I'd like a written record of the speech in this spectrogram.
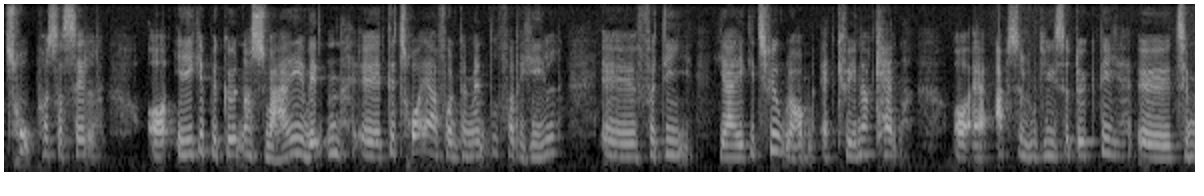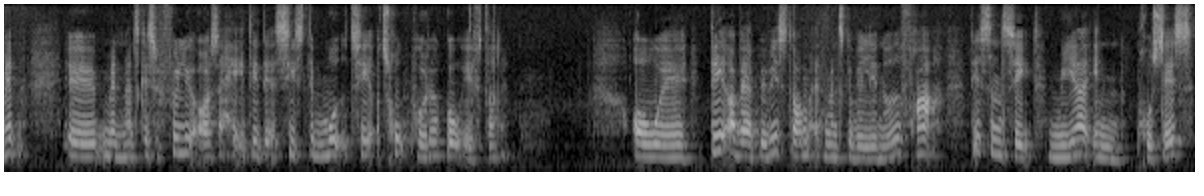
tro på sig selv og ikke begynde at svare i vinden, øh, det tror jeg er fundamentet for det hele. Øh, fordi jeg er ikke i tvivl om, at kvinder kan og er absolut lige så dygtige øh, til mænd. Øh, men man skal selvfølgelig også have det der sidste mod til at tro på det og gå efter det. Og øh, det at være bevidst om, at man skal vælge noget fra, det er sådan set mere en proces,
